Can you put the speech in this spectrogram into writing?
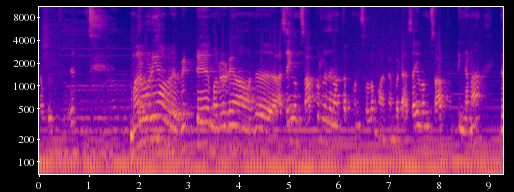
தவிர்த்து மறுபடியும் அவரை விட்டு மறுபடியும் வந்து அசைவம் சாப்பிட்றது நான் தப்புன்னு சொல்ல மாட்டேன். பட் அசைவம் சாப்பிட்டீங்கன்னா இந்த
